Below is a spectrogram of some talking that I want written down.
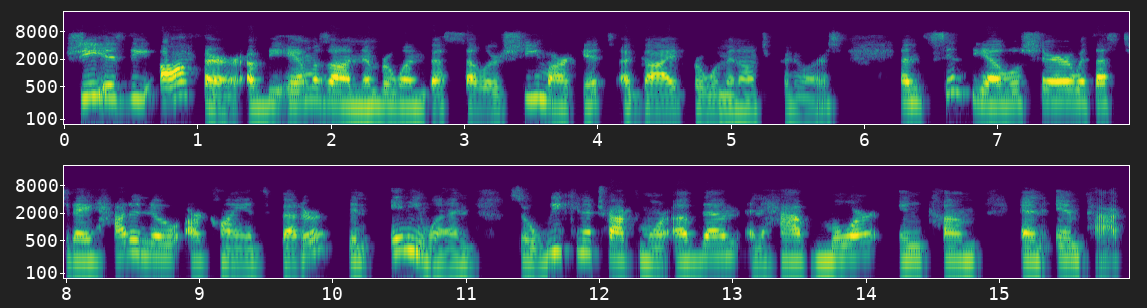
She is the author of the Amazon number one bestseller, She Markets, a guide for women entrepreneurs. And Cynthia will share with us today how to know our clients better than anyone so we can attract more of them and have more income and impact.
